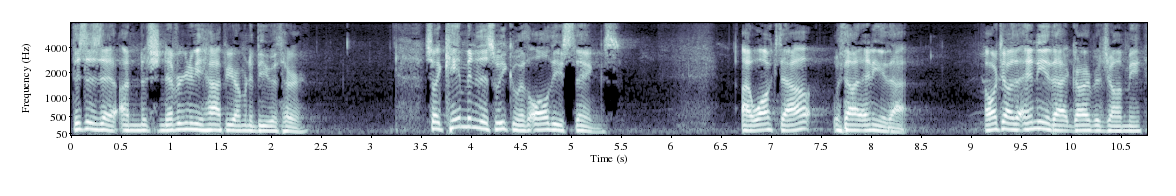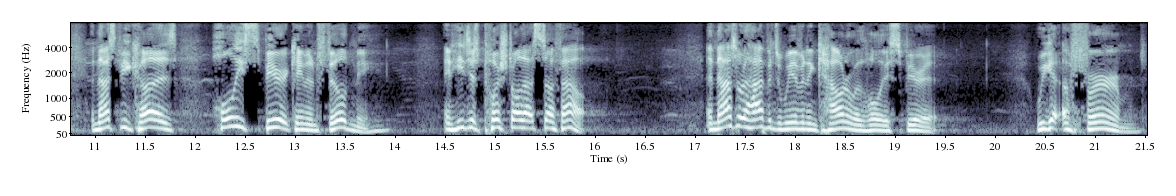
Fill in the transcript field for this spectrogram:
this is it. I'm just never going to be happier. I'm going to be with her. So I came into this weekend with all these things. I walked out without any of that. I walked out with any of that garbage on me, and that's because Holy Spirit came and filled me, and He just pushed all that stuff out. And that's what happens when we have an encounter with Holy Spirit. We get affirmed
